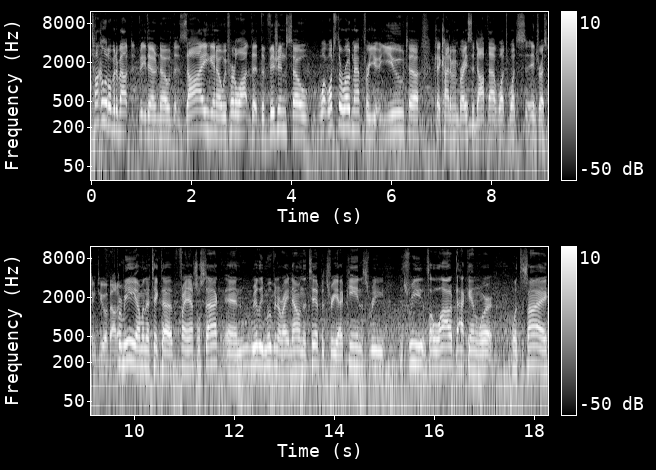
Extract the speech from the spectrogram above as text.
talk a little bit about you know the Xi. You know, we've heard a lot the, the vision. So what, what's the roadmap for you, you to kind of embrace, adopt that? What, what's interesting to you about for it? For me, I'm going to take that financial stack and really moving it right now in the tip. It's re-IPing. It's re. It's re. It's a lot of back end work with the Xi,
